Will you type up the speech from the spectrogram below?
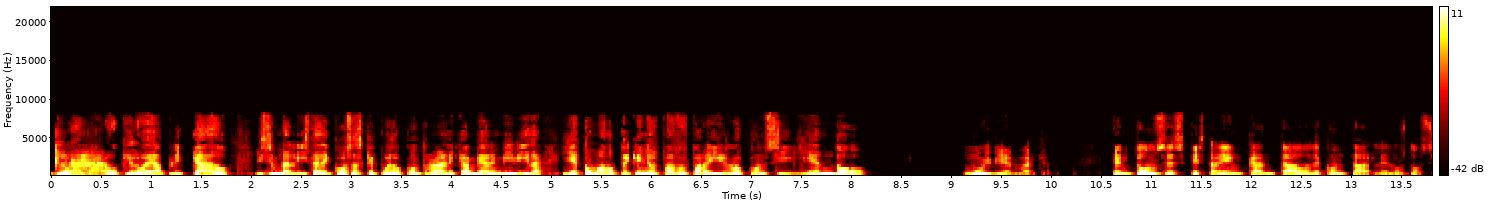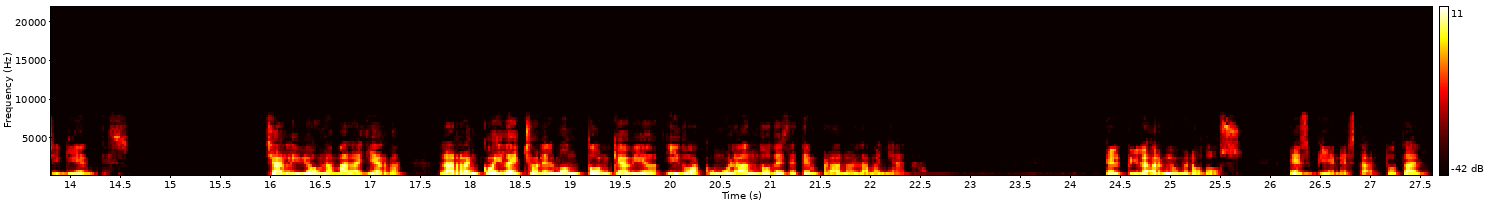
Claro que lo he aplicado. Hice una lista de cosas que puedo controlar y cambiar en mi vida y he tomado pequeños pasos para irlo consiguiendo. Muy bien, Michael. Entonces estaré encantado de contarle los dos siguientes. Charlie vio una mala hierba, la arrancó y la echó en el montón que había ido acumulando desde temprano en la mañana. El pilar número dos es bienestar total.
